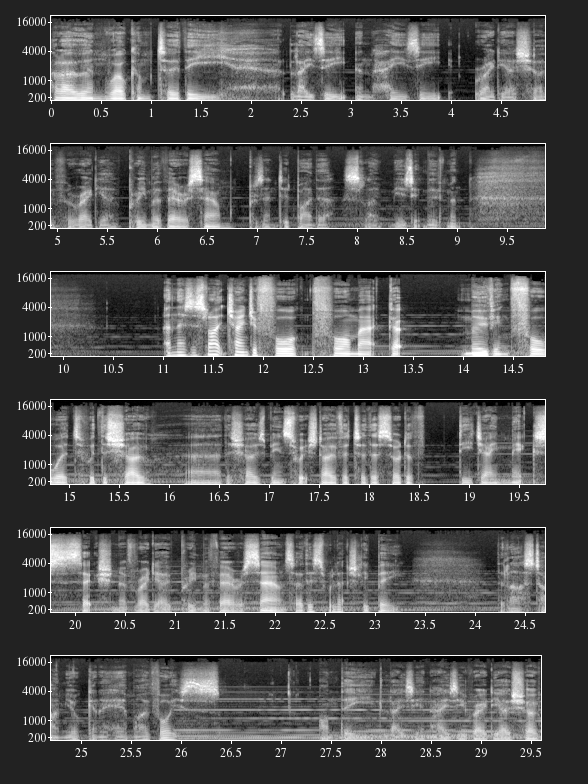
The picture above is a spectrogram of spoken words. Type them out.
Hello and welcome to the Lazy and Hazy radio show for Radio Primavera Sound, presented by the Slow Music Movement. And there's a slight change of for- format go- moving forward with the show. Uh, the show's been switched over to the sort of DJ mix section of Radio Primavera Sound, so this will actually be the last time you're going to hear my voice on the Lazy and Hazy radio show.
